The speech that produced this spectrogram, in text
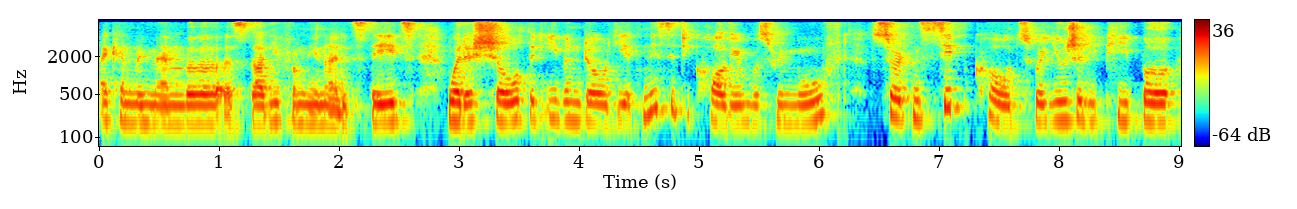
I can remember a study from the United States where they showed that even though the ethnicity column was removed, certain zip codes where usually people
